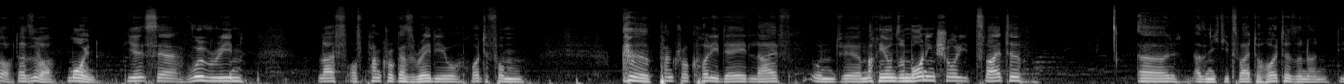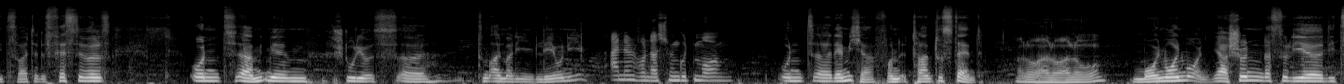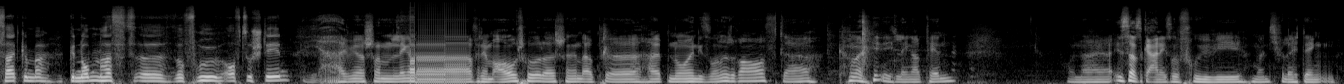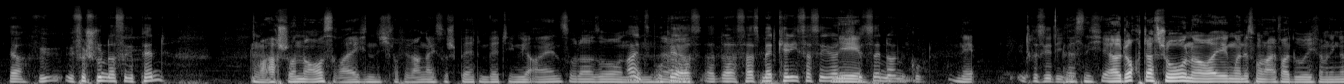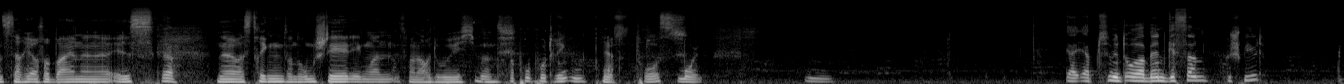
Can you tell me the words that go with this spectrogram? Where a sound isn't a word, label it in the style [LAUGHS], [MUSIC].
So, da sind wir. Moin. Hier ist der Wolverine live auf Punkrockers Radio. Heute vom [CLEARS THROAT] Punkrock Holiday live. Und wir machen hier unsere Morning Show, die zweite. Äh, also nicht die zweite heute, sondern die zweite des Festivals. Und ja, mit mir im Studio ist äh, zum einen mal die Leonie Einen wunderschönen guten Morgen. und äh, der Micha von Time to Stand. Hallo, hallo, hallo. Moin, moin, moin. Ja, schön, dass du dir die Zeit genommen hast, äh, so früh aufzustehen. Ja, ich bin ja schon länger auf dem Auto, da scheint ab äh, halb neun die Sonne drauf, da kann man [LAUGHS] nicht länger pennen. Und daher ist das gar nicht so früh, wie manche vielleicht denken. Ja, wie, wie viele Stunden hast du gepennt? Ach, schon ausreichend. Ich glaube, wir waren gar nicht so spät im Bett, irgendwie eins oder so. Eins, dann, okay. Ja, Das, das heißt, Mad Caddies hast du dir gar Nee. nicht bis Ende angeguckt. nee, Interessiert dich das nicht. nicht. Ja, doch, das schon, aber irgendwann ist man einfach durch. Wenn man den ganzen Tag hier auf der Beine ist, Ja. ne, was trinkt und rumsteht, irgendwann ist man auch durch. Ja. Apropos trinken, ja, Prost. Prost. Moin. Hm. Ja, ihr habt mit eurer Band gestern gespielt.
